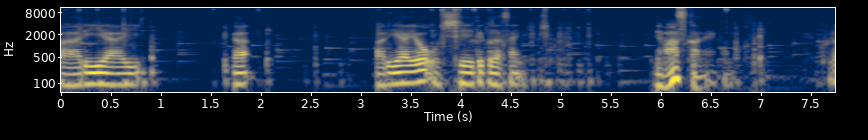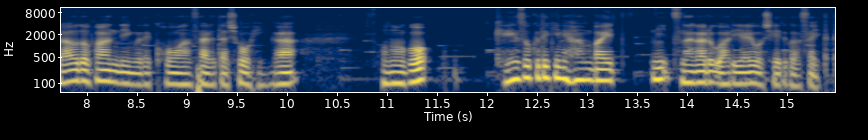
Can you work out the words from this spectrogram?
割合が、割合を教えてくださいね。出ますかねこんなこと。クラウドファンディングで考案された商品が、その後、継続的に販売につながる割合を教えてくださいと。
